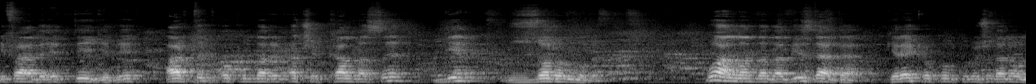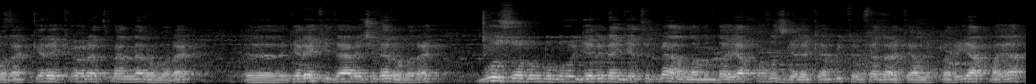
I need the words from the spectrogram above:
ifade ettiği gibi artık okulların açık kalması bir zorunluluk. Bu anlamda da bizler de gerek okul kurucuları olarak, gerek öğretmenler olarak, e, gerek idareciler olarak bu zorunluluğu yerine getirme anlamında yapmamız gereken bütün fedakarlıkları yapmaya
